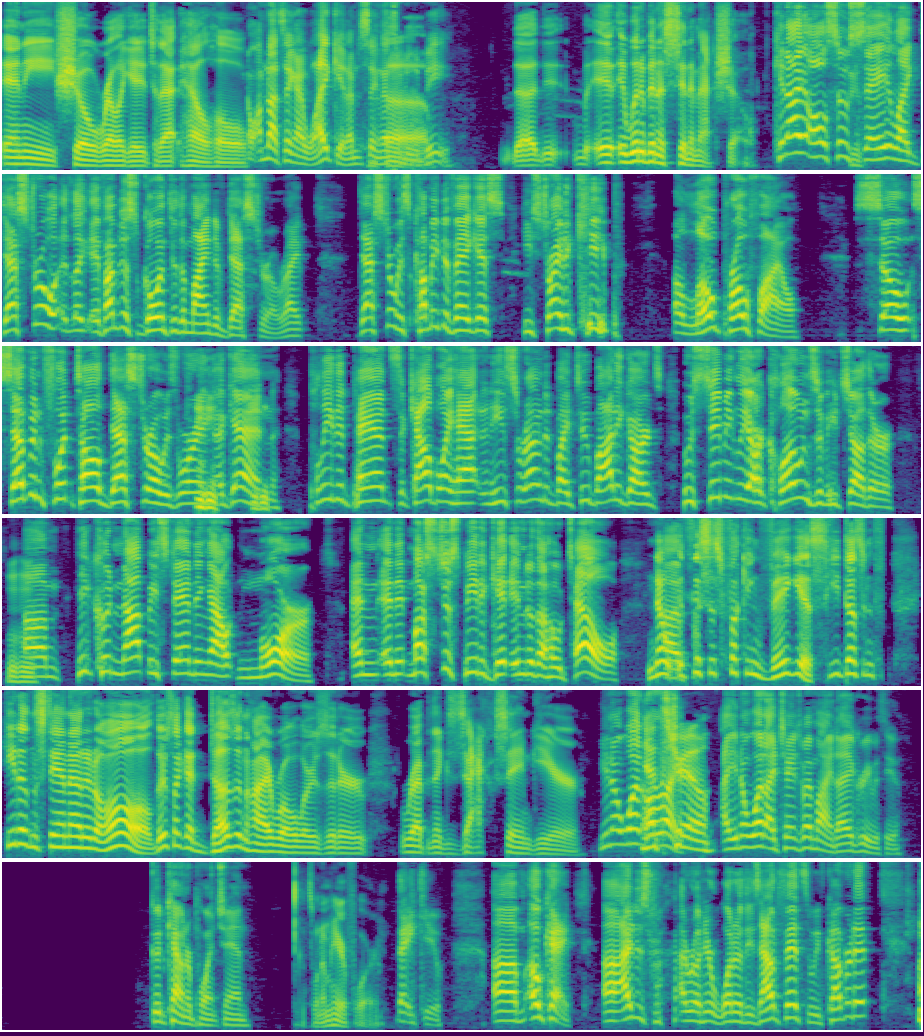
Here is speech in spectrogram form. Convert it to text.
any show relegated to that hellhole. No, I'm not saying I like it. I'm just saying that's what it Uh, would be. Uh, it, it would have been a Cinemax show. Can I also say, like Destro, like if I'm just going through the mind of Destro, right? Destro is coming to Vegas. He's trying to keep a low profile. So seven foot tall Destro is wearing again pleated pants, a cowboy hat, and he's surrounded by two bodyguards who seemingly are clones of each other. Mhm. Um, he could not be standing out more. And and it must just be to get into the hotel. no, uh, if this is fucking Vegas. He doesn't he doesn't stand out at all. There's like a dozen high rollers that are repping the exact same gear. You know what? That's right. true. I, you know what? I changed my mind. I agree with you. Good counterpoint, Chan. That's what I'm here for. Thank you. Um, okay. Uh, I just I wrote here. What are these outfits? We've covered it.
